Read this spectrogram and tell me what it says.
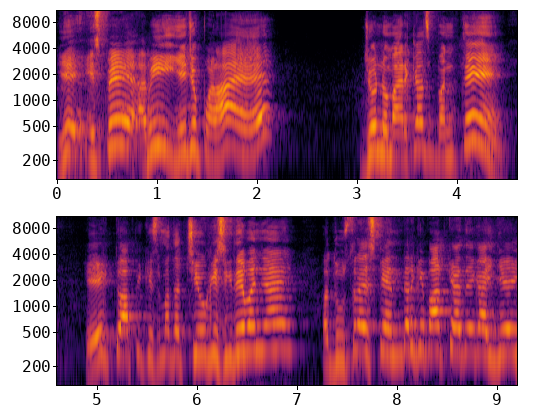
ये इस पर अभी ये जो पढ़ा है, जो न्यूमेरिकल्स बनते हैं, एक तो आपकी किस्मत अच्छी होगी, सीधे बन जाए, और दूसरा इसके अंदर की बात कह देगा? ये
